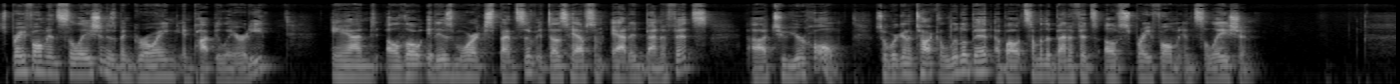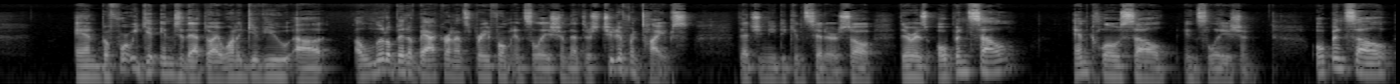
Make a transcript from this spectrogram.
Spray foam insulation has been growing in popularity, and although it is more expensive, it does have some added benefits uh, to your home. So, we're going to talk a little bit about some of the benefits of spray foam insulation. And before we get into that, though, I want to give you uh, a little bit of background on spray foam insulation that there's two different types that you need to consider. So there is open cell and closed cell insulation. Open cell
